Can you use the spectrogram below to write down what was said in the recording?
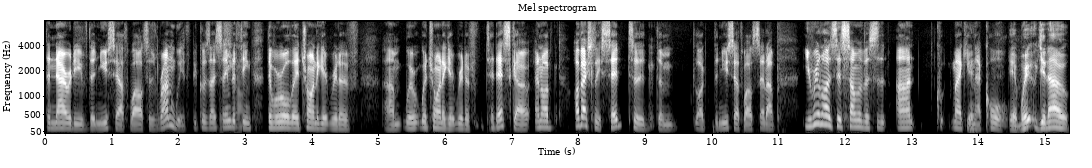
the narrative that New South Wales has run with because they seem to think that we're all there trying to get rid of. Um, we're, we're trying to get rid of Tedesco, and I've I've actually said to them like the New South Wales setup. You realise there's some of us that aren't making Yeah. that call. Yeah, we you know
